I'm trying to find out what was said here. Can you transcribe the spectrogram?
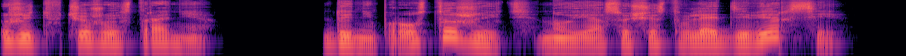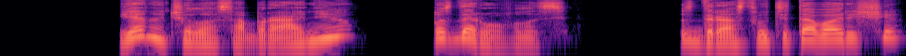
жить в чужой стране. Да не просто жить, но и осуществлять диверсии. Я начала собрание, поздоровалась. «Здравствуйте, товарищи».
